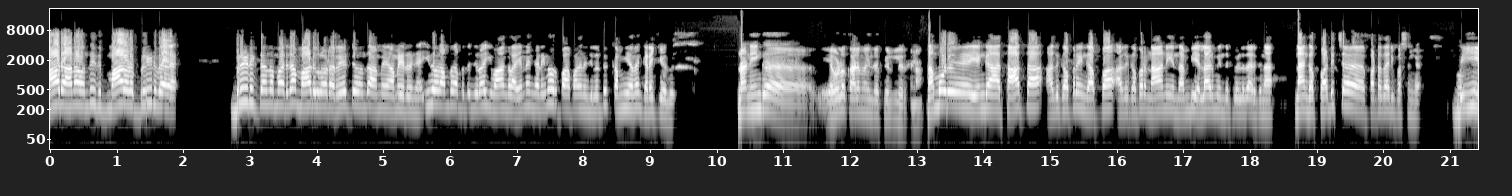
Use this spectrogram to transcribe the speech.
மாடு ஆனா வந்து இது மாடோட பிரீடு வேற. பிரீடுக்கு தகுந்த மாதிரி தான் மாடுகளோட ரேட்டு வந்து அமை அமையிடுங்க இது ஒரு ஐம்பது ஐம்பத்தஞ்சு ரூபாய்க்கு வாங்கலாம். என்னன்னு கேட்டீங்கன்னா ஒரு பதினஞ்சு லிட்டர் கம்மியா தான் கிடைக்கும் நான் நீங்க எவ்வளவு காலமா இந்த ஃபீல்ட்ல இருக்குண்ணா? நம்ம ஒரு எங்க தாத்தா அதுக்கப்புறம் எங்க அப்பா அதுக்கப்புறம் நானு என் தம்பி எல்லாருமே இந்த ஃபீல்டு தான் இருக்குண்ணா. நாங்க படிச்ச பட்டதாரி பசங்க. BE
